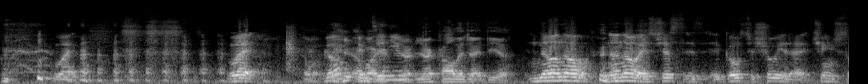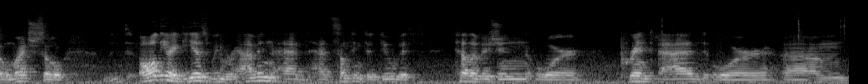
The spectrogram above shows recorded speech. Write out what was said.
what what Go, your- continue. Your, your college idea. no no no no it's just it's, it goes to show you that it changed so much so th- all the ideas we were having had had something to do with television or print ad or um,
